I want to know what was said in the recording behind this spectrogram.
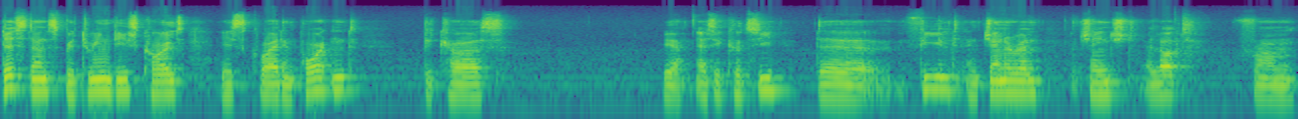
distance between these coils is quite important because yeah, as you could see, the field in general changed a lot from,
